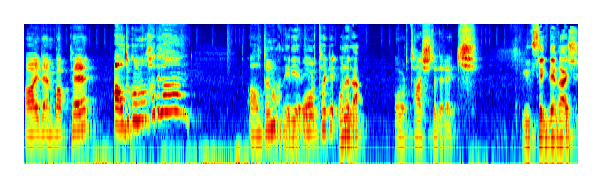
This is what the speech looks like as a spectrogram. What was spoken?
Haydi Mbappe. Aldık onu hadi lan. Aldım. Ama nereye veriyor? Orta ge- O ne lan? Orta açtı direkt. Yüksek degaj.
